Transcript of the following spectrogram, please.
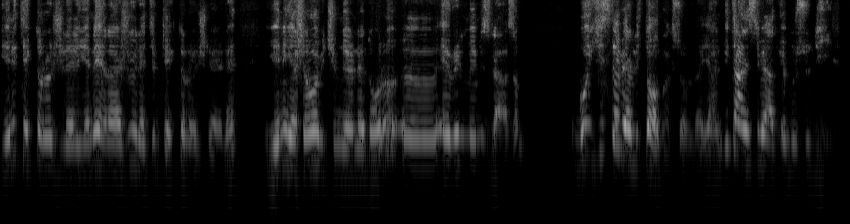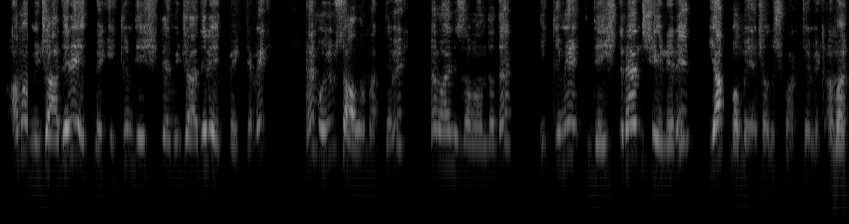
yeni teknolojileri, yeni enerji üretim teknolojilerine, yeni yaşama biçimlerine doğru e, evrilmemiz lazım. Bu ikisi de birlikte olmak zorunda. Yani bir tanesi veya öbürsü değil. Ama mücadele etmek, iklim değişikliğiyle mücadele etmek demek hem uyum sağlamak demek hem aynı zamanda da iklimi değiştiren şeyleri yapmamaya çalışmak demek. Ama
